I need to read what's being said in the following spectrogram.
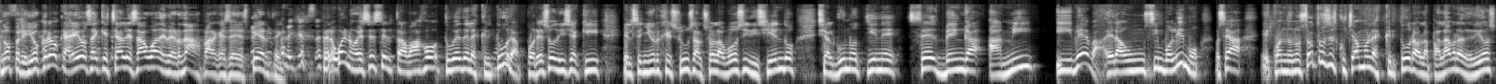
No, pero yo creo que a ellos hay que echarles agua de verdad para que se despierten. Pero bueno, ese es el trabajo, tú ves, de la escritura. Por eso dice aquí el Señor Jesús alzó la voz y diciendo, si alguno tiene sed, venga a mí y beba. Era un simbolismo. O sea, eh, cuando nosotros escuchamos la escritura o la palabra de Dios,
